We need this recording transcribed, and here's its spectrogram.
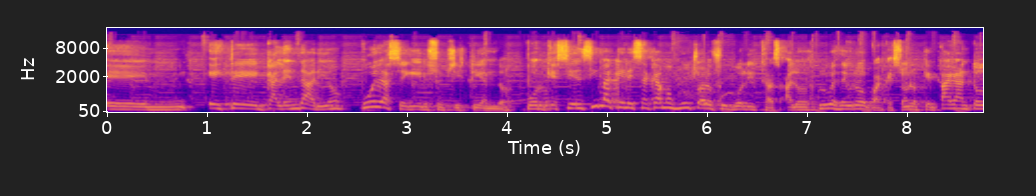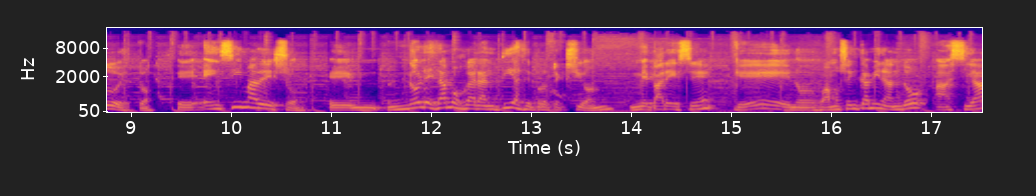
em, este calendario pueda seguir subsistiendo. Porque si encima que le sacamos mucho a los futbolistas, a los clubes de Europa, que son los que pagan todo esto, eh, encima de eso em, no les damos garantías de protección, me parece que nos vamos encaminando hacia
